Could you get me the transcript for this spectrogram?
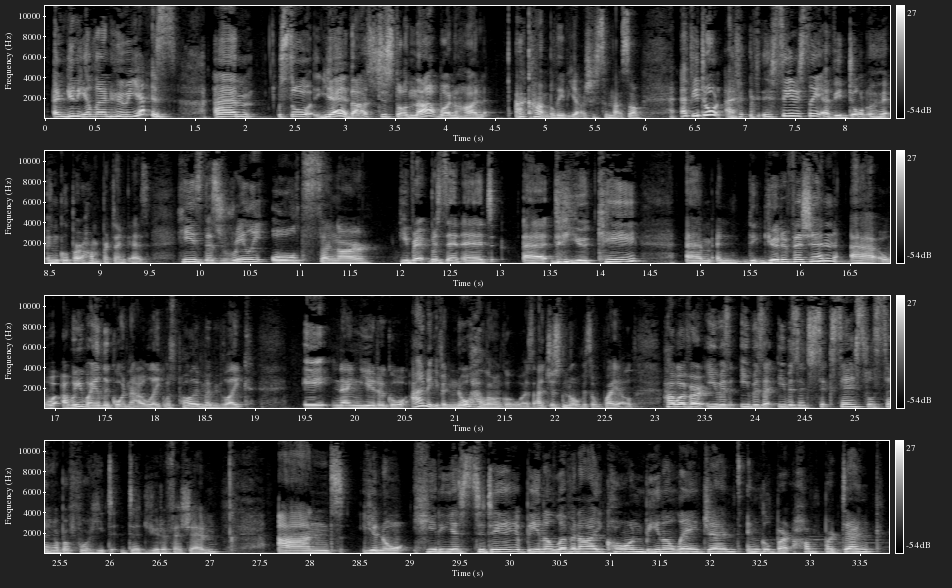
And you need to learn who he is. Um, so yeah, that's just on that one, hon. I can't believe you actually sang that song. If you don't, if, seriously, if you don't know who Engelbert Humperdinck is, he's this really old singer. He represented uh, the UK um, and the Eurovision uh, a wee while ago now, like, it was probably maybe like eight nine year ago. I don't even know how long ago it was. I just know it was a while. However, he was he was a, he was a successful singer before he d- did Eurovision, and you know here he is today, being a living icon, being a legend. Engelbert Humperdinck.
